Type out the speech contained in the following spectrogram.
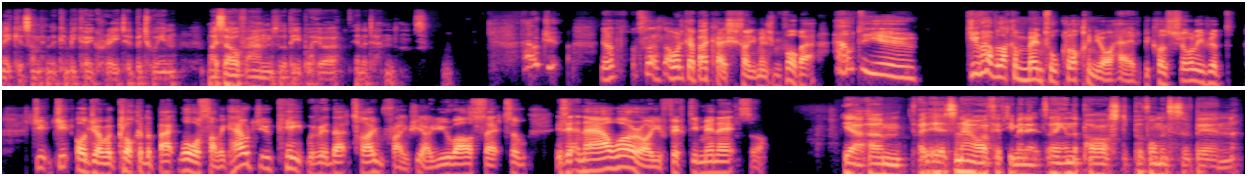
make it something that can be co-created between myself and the people who are in attendance. How do you, you know, I want to go back actually, to something you mentioned before, but how do you do you have like a mental clock in your head? Because surely if you're do you, do or do you have a clock at the back wall or something? How do you keep within that time frame? You know, you are set to is it an hour or are you 50 minutes or Yeah, um, it's an hour, 50 minutes. I think in the past, performances have been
